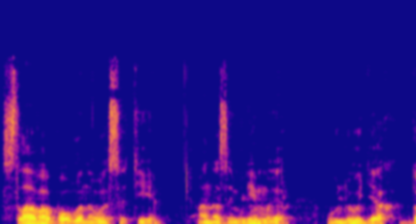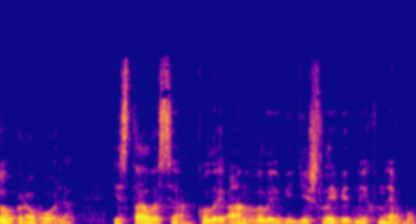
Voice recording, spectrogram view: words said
Слава Богу на висоті, а на землі мир, у людях добра воля. І сталося, коли ангели відійшли від них в небо,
